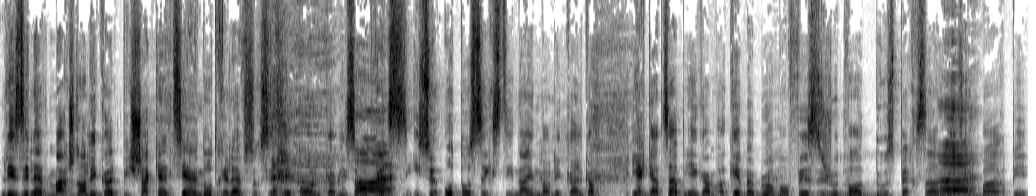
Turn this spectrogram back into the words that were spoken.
Les élèves marchent dans l'école, puis chacun tient un autre élève sur ses épaules. Comme ils sont en Ah train de Ils se auto-69 dans l'école. Comme... Il regarde ça, puis il est comme, OK, ben bro, mon fils joue devant 12 personnes Ah dans ouais. un bar. Puis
